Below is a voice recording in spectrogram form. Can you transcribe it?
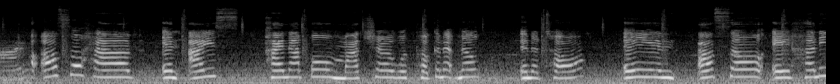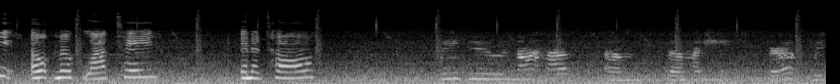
I'll also have an iced pineapple matcha with coconut milk in a tall and also a honey oat milk latte in a tall. We do not have um, the honey syrup. We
